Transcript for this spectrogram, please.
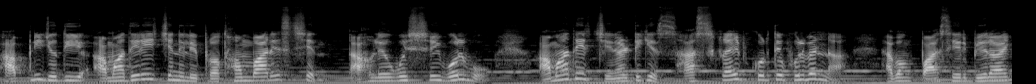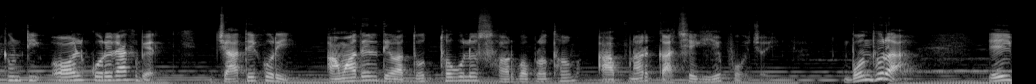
আপনি যদি আমাদের এই চ্যানেলে প্রথমবার এসছেন, তাহলে অবশ্যই বলব, আমাদের চ্যানেলটিকে সাবস্ক্রাইব করতে ভুলবেন না এবং পাশের বেল আইকনটি অল করে রাখবেন, যাতে করে আমাদের দেওয়া তথ্যগুলো সর্বপ্রথম আপনার কাছে গিয়ে পৌঁছয়। বন্ধুরা, এই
